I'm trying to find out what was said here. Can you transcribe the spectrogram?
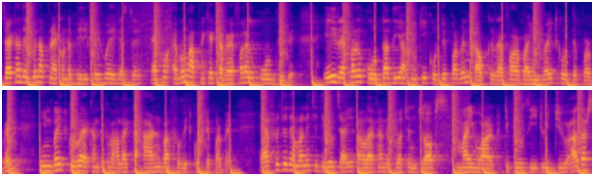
তো এখানে দেখবেন আপনার অ্যাকাউন্টটা ভেরিফাই হয়ে গেছে। এখন, এবং আপনাকে একটা রেফারেল কোড দিবে। এই রেফারেল কোডটা দিয়ে আপনি কি করতে পারবেন? কাউকে রেফার বা ইনভাইট করতে পারবেন। ইনভাইট করেও এখান থেকে ভালো একটা আর্ন বা প্রফিট করতে পারবেন। এরপরে যদি আমরা নিচের দিকেও যাই, তাহলে এখানে দেখতে পাচ্ছেন jobs my work deposit withdraw others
